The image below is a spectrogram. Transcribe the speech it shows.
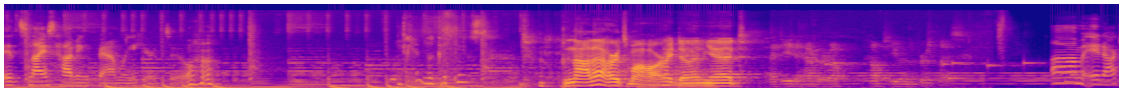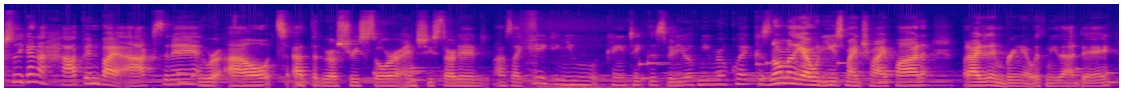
it's nice having family here too. Okay, look at this. Nah, that hurts my heart. Am I done yet? Um, it actually kind of happened by accident. We were out at the grocery store and she started, I was like, hey, can you can you take this video of me real quick? Because normally I would use my tripod, but I didn't bring it with me that day.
